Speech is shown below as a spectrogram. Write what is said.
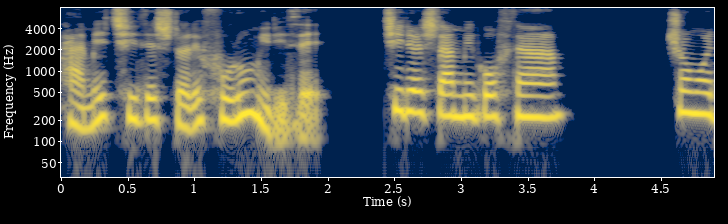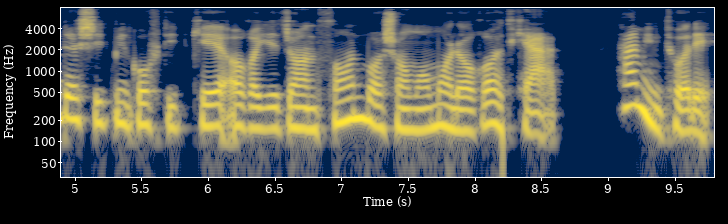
همه چیزش داره فرو میریزه. چی داشتم می‌گفتم؟ شما داشتید می‌گفتید که آقای جانسون با شما ملاقات کرد. همینطوره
